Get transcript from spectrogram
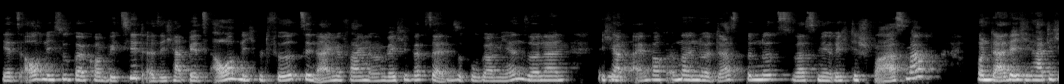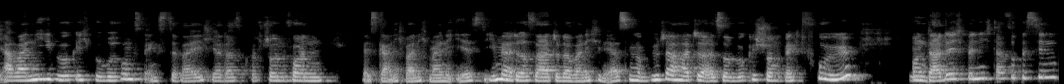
Jetzt auch nicht super kompliziert. Also ich habe jetzt auch nicht mit 14 angefangen, irgendwelche Webseiten zu programmieren, sondern ich ja. habe einfach immer nur das benutzt, was mir richtig Spaß macht. Und dadurch hatte ich aber nie wirklich Berührungsängste, weil ich ja das schon von weiß gar nicht, wann ich meine erste E-Mail-Adresse hatte oder wann ich den ersten Computer hatte, also wirklich schon recht früh. Und dadurch bin ich da so ein bisschen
